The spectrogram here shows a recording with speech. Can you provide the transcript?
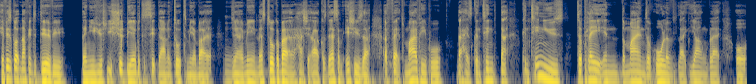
if it's got nothing to do with you, then you you should be able to sit down and talk to me about it. Do you know mm. what I mean? Let's talk about it and hash it out because there's some issues that affect my people that has continued that continues to play in the minds of all of like young black or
